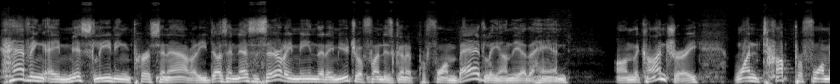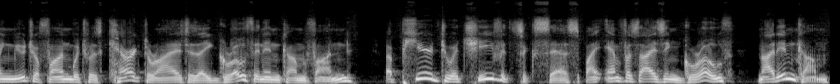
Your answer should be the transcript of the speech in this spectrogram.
Having a misleading personality doesn't necessarily mean that a mutual fund is going to perform badly, on the other hand. On the contrary, one top performing mutual fund, which was characterized as a growth in income fund, appeared to achieve its success by emphasizing growth, not income.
